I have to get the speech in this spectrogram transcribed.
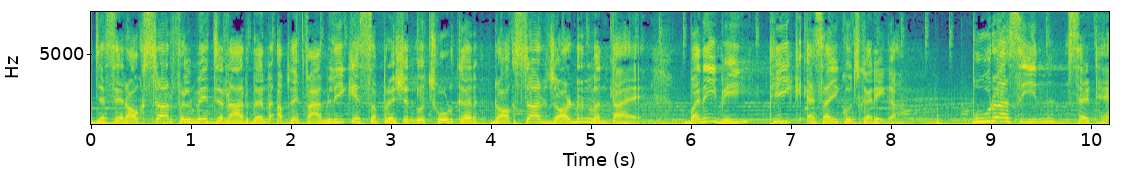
जैसे रॉकस्टार फ़िल्म में जनार्दन अपने फैमिली के सप्रेशन को छोड़कर रॉकस्टार जॉर्डन बनता है, बनी भी ठीक ऐसा ही कुछ करेगा। पूरा सीन सेट है।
